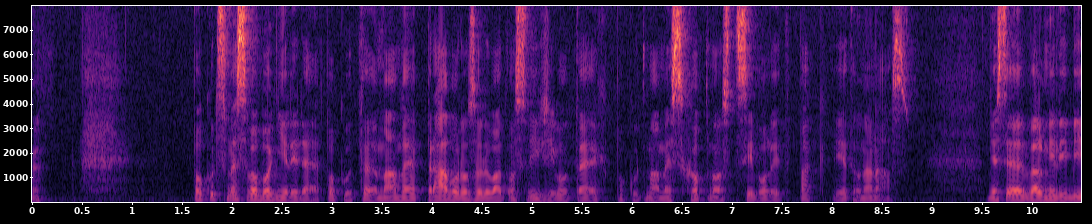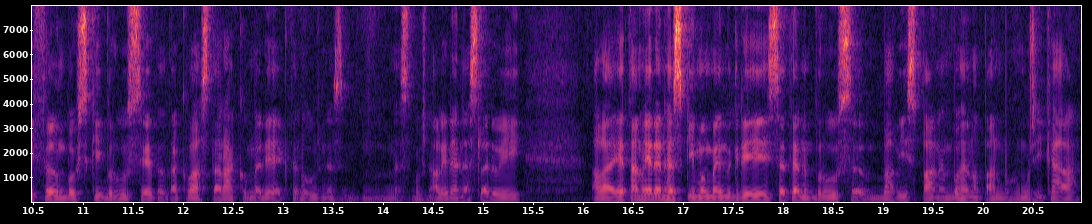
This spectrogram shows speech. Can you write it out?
pokud jsme svobodní lidé, pokud máme právo rozhodovat o svých životech, pokud máme schopnost si volit, pak je to na nás. Mně se velmi líbí film Božský brus, je to taková stará komedie, kterou už dnes, dnes možná lidé nesledují, ale je tam jeden hezký moment, kdy se ten brus baví s Pánem Bohem a Pán Bůh mu říká,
